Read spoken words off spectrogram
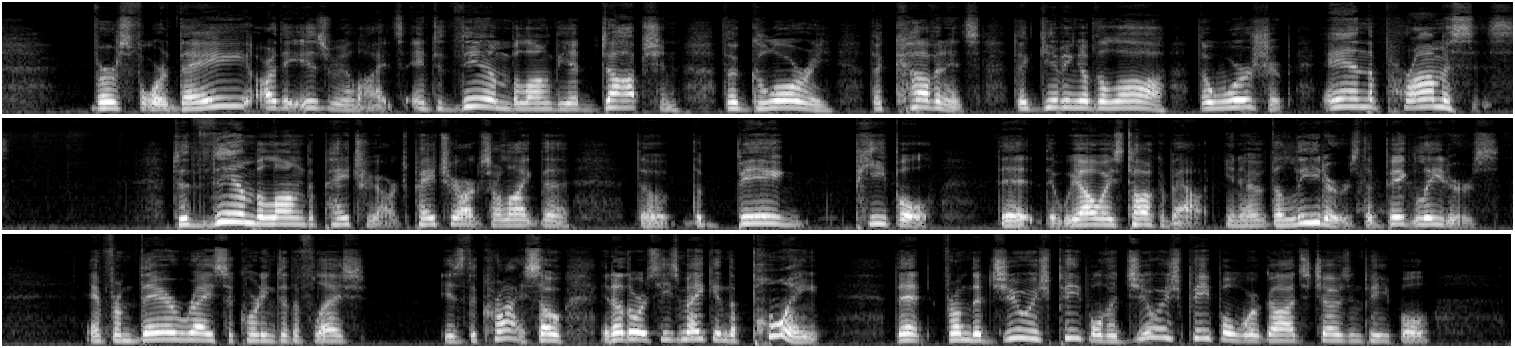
Verse 4 They are the Israelites, and to them belong the adoption, the glory, the covenants, the giving of the law, the worship, and the promises. To them belong the patriarchs. Patriarchs are like the, the, the big people that, that we always talk about, you know, the leaders, the big leaders. And from their race, according to the flesh, is the Christ. So, in other words, he's making the point that from the Jewish people, the Jewish people were God's chosen people.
